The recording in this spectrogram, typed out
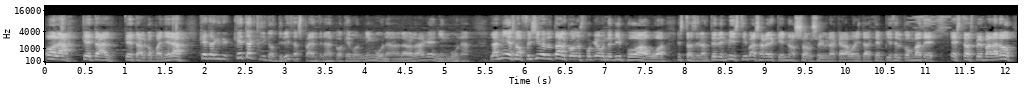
hola, ¿qué tal? ¿Qué tal, compañera? ¿Qué, ¿Qué, táctica utilizas para entrenar Pokémon? Ninguna, la verdad que ninguna. La mía es la ofensiva total con los Pokémon de tipo agua. Estás delante de Misty, vas a ver que no solo soy una cara bonita que empiece el combate. ¿Estás preparado?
